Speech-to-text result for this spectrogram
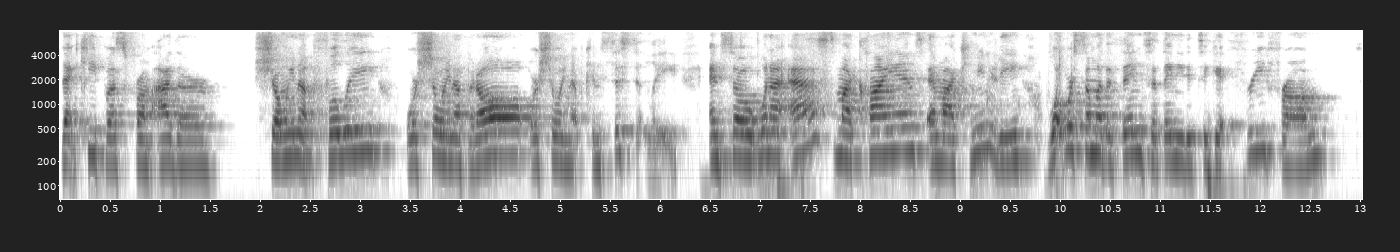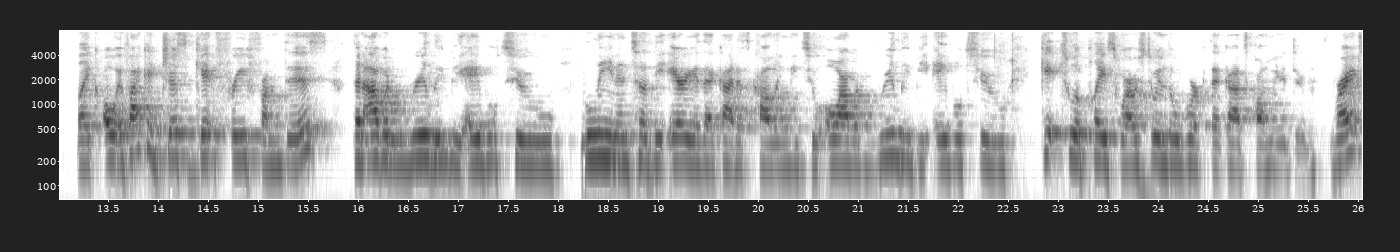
that keep us from either showing up fully or showing up at all or showing up consistently. And so when I asked my clients and my community what were some of the things that they needed to get free from, like, oh, if I could just get free from this, then I would really be able to lean into the area that God is calling me to, or I would really be able to get to a place where I was doing the work that God's called me to do. Right.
